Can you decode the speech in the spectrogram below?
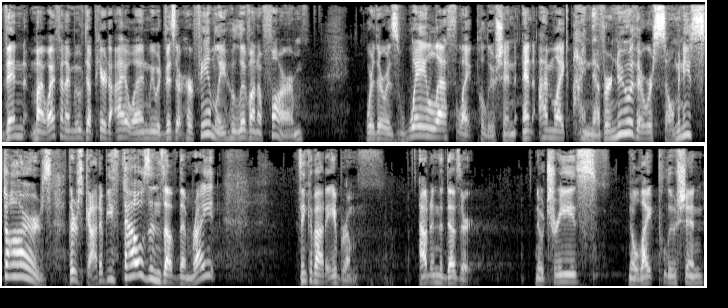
Then my wife and I moved up here to Iowa and we would visit her family who live on a farm where there was way less light pollution. And I'm like, I never knew there were so many stars. There's got to be thousands of them, right? Think about Abram out in the desert. No trees, no light pollution,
